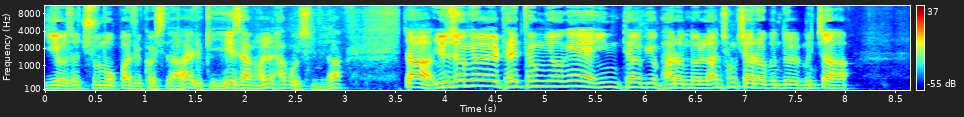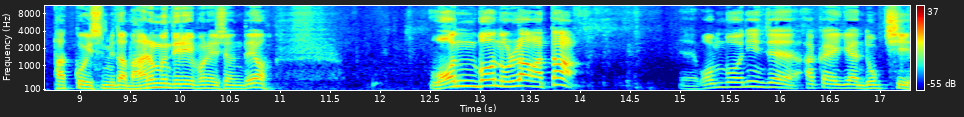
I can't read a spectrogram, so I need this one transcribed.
이어서 주목받을 것이다 이렇게 예상을 하고 있습니다. 자, 윤석열 대통령의 인터뷰 발언 논란 청취자 여러분들 문자 받고 있습니다. 많은 분들이 보내주셨는데요. 원본 올라왔다. 예, 원본이 이제 아까 얘기한 녹취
